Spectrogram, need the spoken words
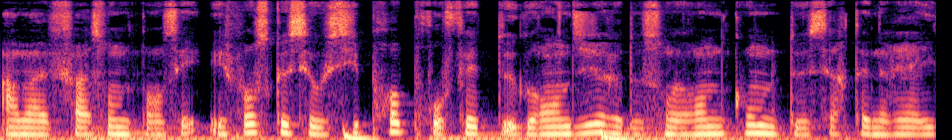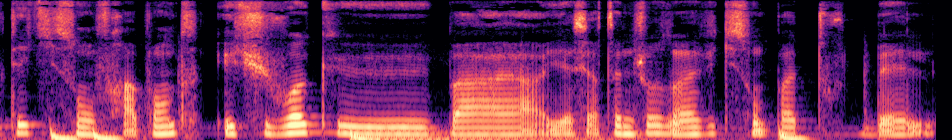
à ma façon de penser. Et je pense que c'est aussi propre au fait de grandir et de se rendre compte de certaines réalités qui sont frappantes. Et tu vois que, bah, il y a certaines choses dans la vie qui sont pas toutes belles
